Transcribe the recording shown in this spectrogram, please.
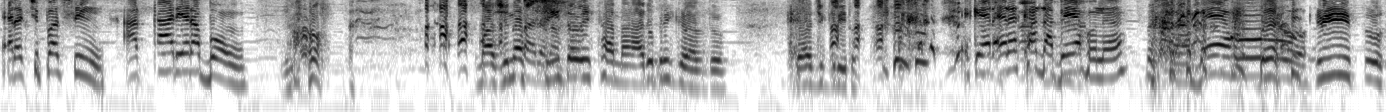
era tipo assim: Atari era bom. Imagina Sindel e Canário brigando. Guerra de grito. Era, era cada berro, né? Era berro. Berro, grito.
